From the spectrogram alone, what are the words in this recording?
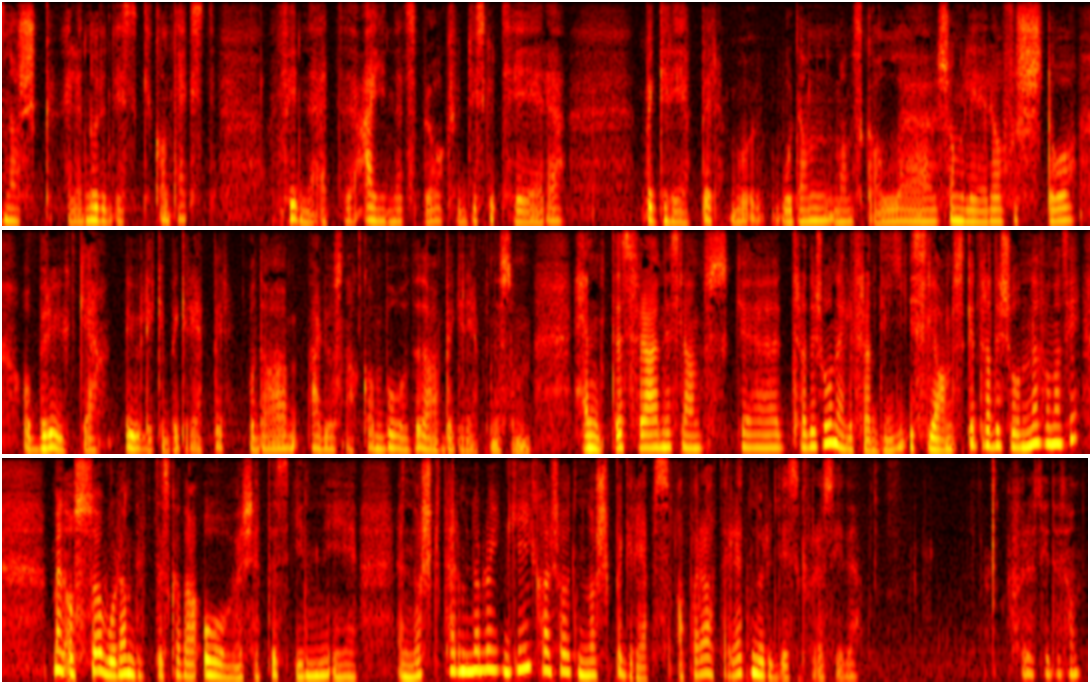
norsk eller nordisk kontekst. Finne et egnet språk, diskutere begreper, hvordan man skal sjonglere og forstå og bruke ulike begreper. Og da er det jo snakk om både da begrepene som hentes fra en islamsk tradisjon, eller fra de islamske tradisjonene, får man si, men også hvordan dette skal da oversettes inn i en norsk terminologi, kanskje et norsk begrepsapparat, eller et nordisk, for å si det, for å si det sånn.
